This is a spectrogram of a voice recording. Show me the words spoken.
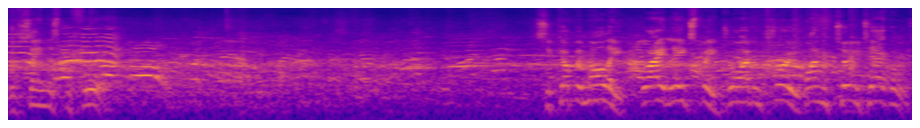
We've seen this before. Sikopi Molly, great leg speed, driving through. One, two tackles.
